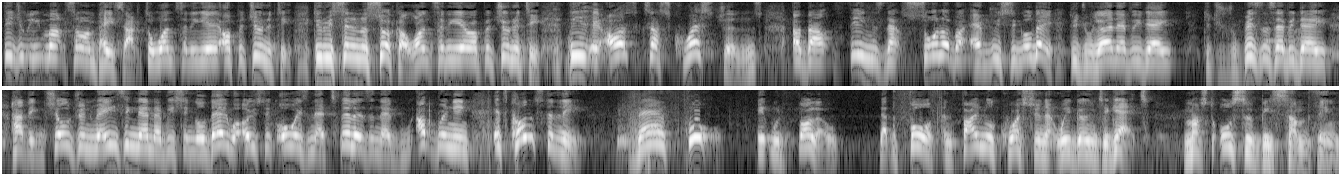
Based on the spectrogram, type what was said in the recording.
did you eat matzah on Pesach? It's a once in a year opportunity. Did we sit in a sukkah? Once in a year opportunity. These, it asks us questions about things that sort of are every single day. Did you learn every day? Did you do business every day? Having children, raising them every single day? We're always in their tefillahs and their upbringing. It's constantly. Therefore, it would follow that the fourth and final question that we're going to get must also be something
